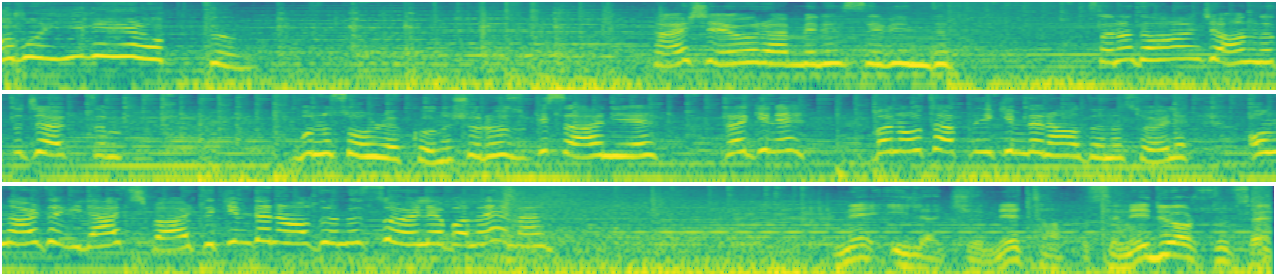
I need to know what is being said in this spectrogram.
Ama yine yaptın. Her şeyi öğrenmene sevindim. Sana daha önce anlatacaktım. Bunu sonra konuşuruz. Bir saniye. Ragini, bana o tatlıyı kimden aldığını söyle. Onlarda ilaç vardı. Kimden aldığını söyle bana hemen. Ne ilacı, ne tatlısı, ne diyorsun sen?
